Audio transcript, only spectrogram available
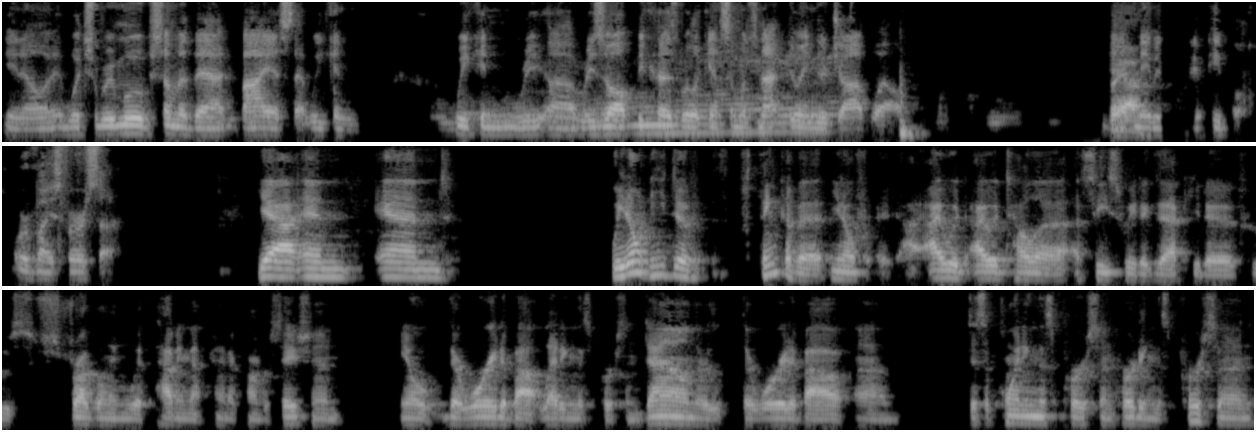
you know which removes some of that bias that we can we can re, uh, result because we're looking at someone's not doing their job well but yeah. maybe people or vice versa yeah and and we don't need to think of it you know i would i would tell a, a c-suite executive who's struggling with having that kind of conversation you know they're worried about letting this person down they're they're worried about um, disappointing this person hurting this person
